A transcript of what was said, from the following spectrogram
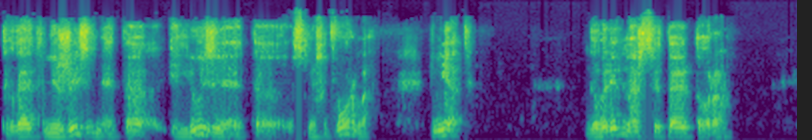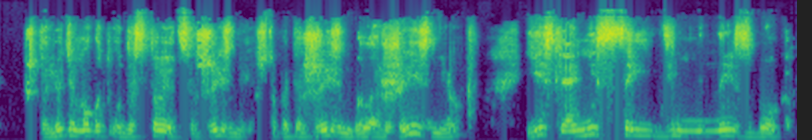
Тогда это не жизнь, это иллюзия, это смехотворно. Нет. Говорит наш Святая Тора, что люди могут удостоиться жизни, чтобы эта жизнь была жизнью, если они соединены с Богом.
